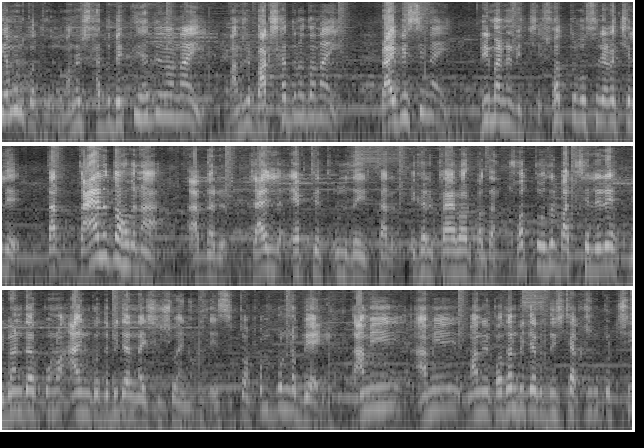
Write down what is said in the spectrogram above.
কেমন কথা হলো? মানুষের ব্যক্তি স্বাধীনতা নাই, মানুষের বাক স্বাধীনতা নাই প্রাইভেসি নাই। রিমান্ডে নিচ্ছে। সতেরো বছরের একটা ছেলে, তার ট্রায়ালও তো হবে না। আপনার চাইল্ড অ্যাক্টের অনুযায়ী তার এখানে ট্রায়াল হওয়ার কথা সত্তর বছর বাচ্চা ছেলেরে রিমান্ড দেওয়ার কোনো আইনগত বিচার নাই শিশু আইন অনুযায়ী। সম্পূর্ণ বেআইনি। আমি আমি মাননীয় প্রধান বিচারপতি দৃষ্টি আকর্ষণ করছি।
